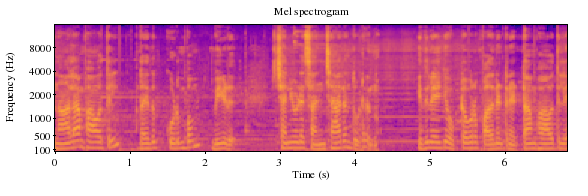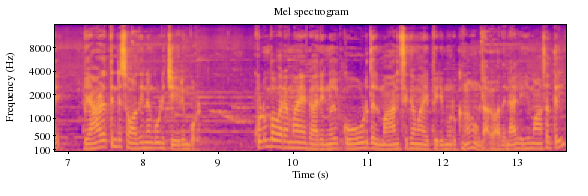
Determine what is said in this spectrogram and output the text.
നാലാം ഭാവത്തിൽ അതായത് കുടുംബം വീട് ശനിയുടെ സഞ്ചാരം തുടരുന്നു. ഇതിലേക്ക് ഒക്ടോബർ പതിനെട്ടിന് എട്ടാം ഭാവത്തിലെ വ്യാഴത്തിന്റെ സ്വാധീനം കൂടി ചേരുമ്പോൾ കുടുംബപരമായ കാര്യങ്ങൾ കൂടുതൽ മാനസികമായ പിരിമുറുക്കങ്ങൾ ഉണ്ടാകും. അതിനാൽ ഈ മാസത്തിൽ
